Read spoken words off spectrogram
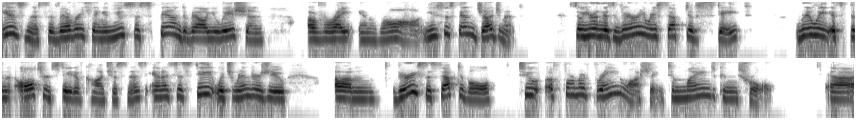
isness of everything and you suspend evaluation of right and wrong. You suspend judgment. So you're in this very receptive state really it's an altered state of consciousness and it's a state which renders you um, very susceptible to a form of brainwashing to mind control. Uh,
